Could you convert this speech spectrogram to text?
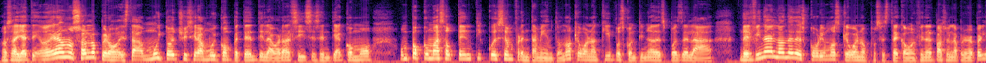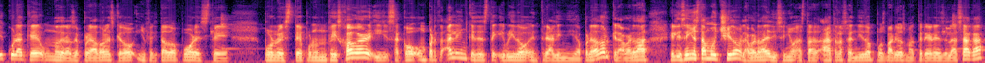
o sea, ya era uno solo, pero estaba muy tocho y sí era muy competente y la verdad sí se sentía como un poco más auténtico ese enfrentamiento, ¿no? Que bueno, aquí pues continúa después de la, del final, donde descubrimos que bueno, pues este, como al final pasó en la primera película que uno de los depredadores quedó infectado por este por este por un facehugger y sacó un alien que es este híbrido entre alien y depredador que la verdad el diseño está muy chido. La verdad el diseño hasta ha trascendido pues varios materiales de la saga.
